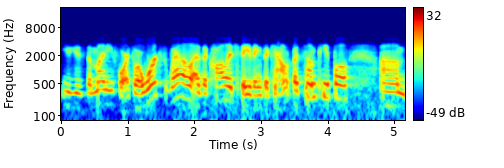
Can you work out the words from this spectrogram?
you use the money for. So it works well as a college savings account, but some people um,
